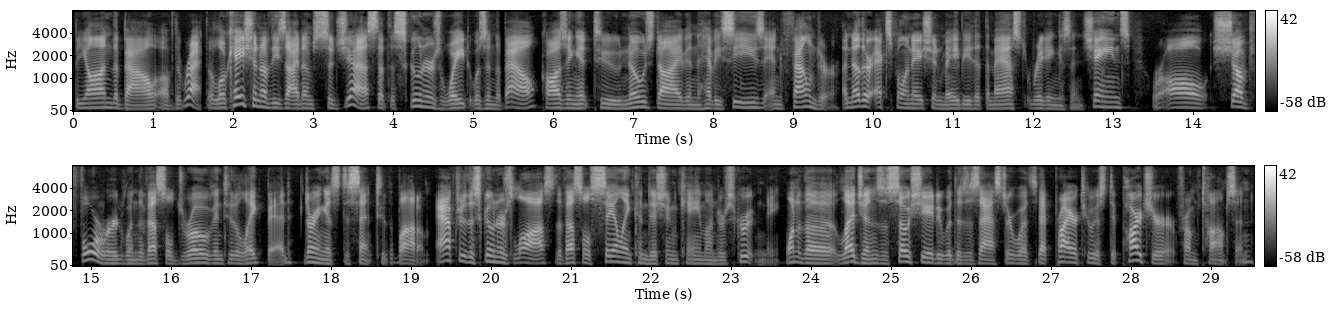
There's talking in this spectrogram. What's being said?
beyond the bow of the wreck. The location of these items suggests that the schooner's weight was in the bow, causing it to nosedive in the heavy seas and founder. Another explanation may be that the mast riggings and chains were all shoved forward when the vessel drove into the lake bed during its descent to the bottom. After the schooner's loss, the vessel's sailing condition came under scrutiny. One of the legends associated with the disaster was that prior to its departure from Thompson,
